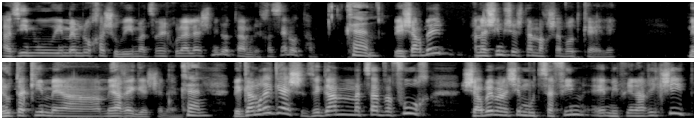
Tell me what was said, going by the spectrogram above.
אז אם, הוא, אם הם לא חשובים, אז צריך אולי להשמיד אותם, לחסל אותם. כן, ויש הרבה אנשים שיש להם מחשבות כאלה, מנותקים מה, מהרגש שלהם. כן. וגם רגש זה גם מצב הפוך, שהרבה אנשים מוצפים אה, מבחינה רגשית,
